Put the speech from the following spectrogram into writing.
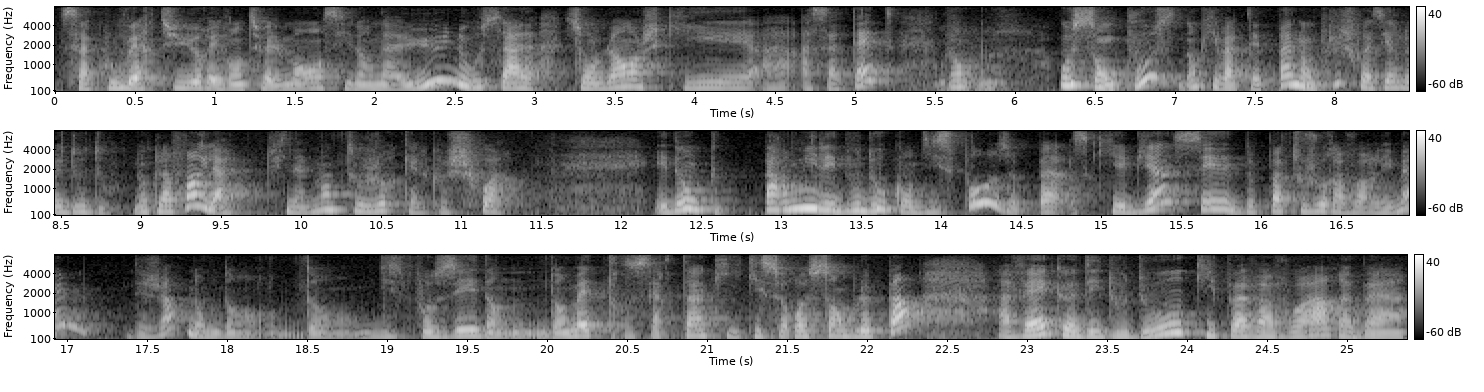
sa couverture éventuellement s'il en a une, ou son linge qui est à, sa tête. ou son pouce, donc il va peut-être pas non plus choisir le doudou. Donc l'enfant, il a finalement toujours quelque choix. Et donc, parmi les doudous qu'on dispose, bah, ce qui est bien, c'est de ne pas toujours avoir les mêmes, déjà, donc d'en disposer, d'en mettre certains qui ne se ressemblent pas, avec des doudous qui peuvent avoir eh ben,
